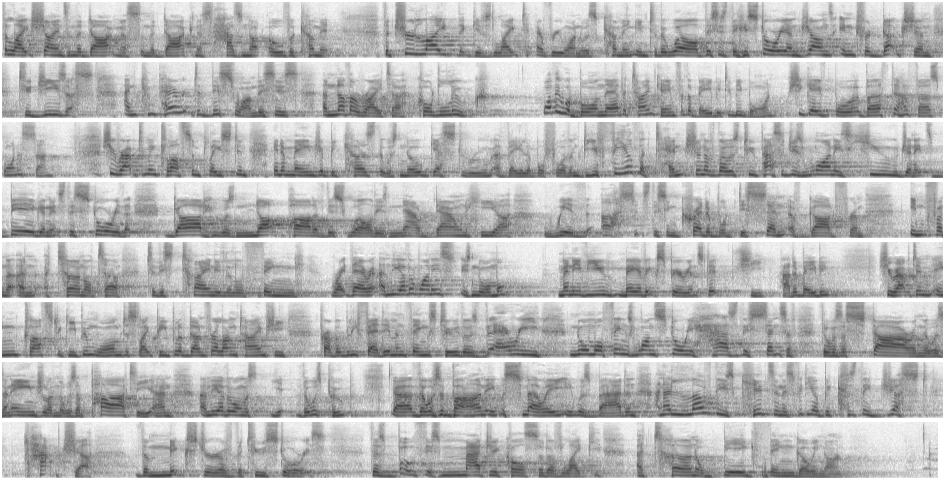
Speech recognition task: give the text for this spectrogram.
The light shines in the darkness, and the darkness has not overcome it. The true light that gives light to everyone was coming into the world. This is the historian John's introduction to Jesus. And compare it to this one. This is another writer called Luke. While they were born there, the time came for the baby to be born. She gave birth to her firstborn, a son. She wrapped him in cloths and placed him in a manger because there was no guest room available for them. Do you feel the tension of those two passages? One is huge and it's big, and it's this story that God, who was not part of this world, is now down here with us. It's this incredible descent of God from infinite and eternal to, to this tiny little thing right there. And the other one is, is normal. Many of you may have experienced it. She had a baby. She wrapped him in cloths to keep him warm, just like people have done for a long time. She probably fed him and things too, those very normal things. One story has this sense of there was a star and there was an angel and there was a party, and, and the other one was yeah, there was poop, uh, there was a barn, it was smelly, it was bad. And, and I love these kids in this video because they just capture the mixture of the two stories. There's both this magical, sort of like eternal big thing going on.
